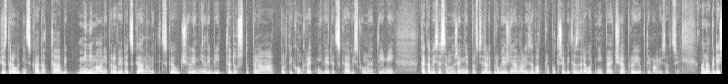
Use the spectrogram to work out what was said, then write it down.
že zdravotnická data by minimálně pro vědecké a analytické účely měly být dostupná pro ty konkrétní vědecké a výzkumné týmy tak aby se samozřejmě prostě dali průběžně analyzovat pro potřeby té zdravotní péče a pro její optimalizaci. Ono, když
